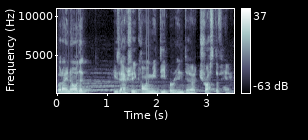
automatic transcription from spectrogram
But I know that He's actually calling me deeper into trust of Him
